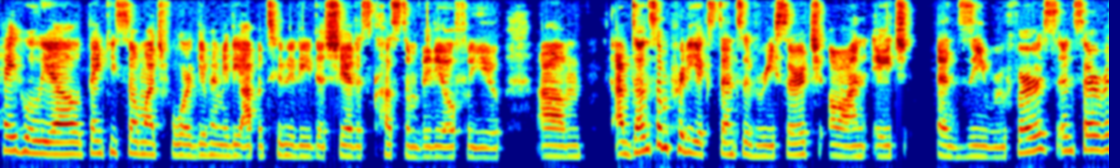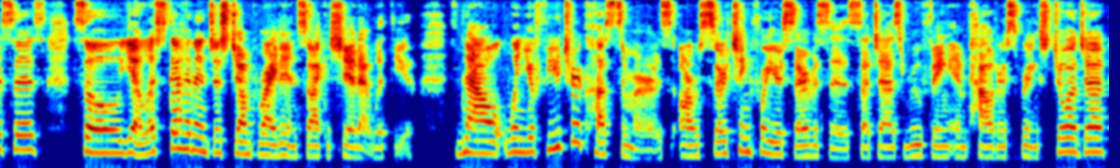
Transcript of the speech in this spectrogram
Hey Julio, thank you so much for giving me the opportunity to share this custom video for you. Um, I've done some pretty extensive research on H and Z roofers and services. So yeah, let's go ahead and just jump right in so I can share that with you. Now, when your future customers are searching for your services, such as roofing in Powder Springs, Georgia,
